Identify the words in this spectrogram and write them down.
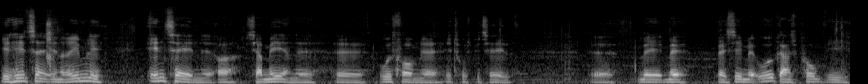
i det hele taget en rimelig indtagende og charmerende øh, udformning af et hospital. Øh, med, med, hvad jeg siger, med udgangspunkt i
